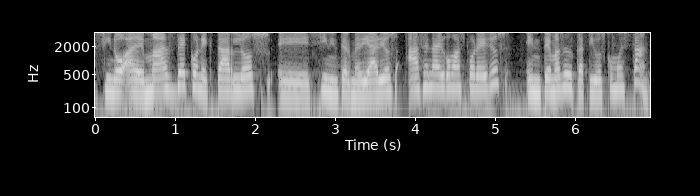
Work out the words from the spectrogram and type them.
sino además de conectarlos eh, sin intermediarios, ¿hacen algo más por ellos en temas educativos como están?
